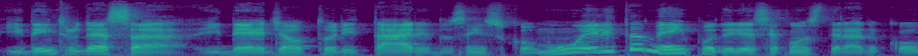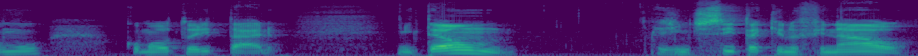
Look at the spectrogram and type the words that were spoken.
e dentro dessa ideia de autoritário do senso comum, ele também poderia ser considerado como, como autoritário. Então, a gente cita aqui no final,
